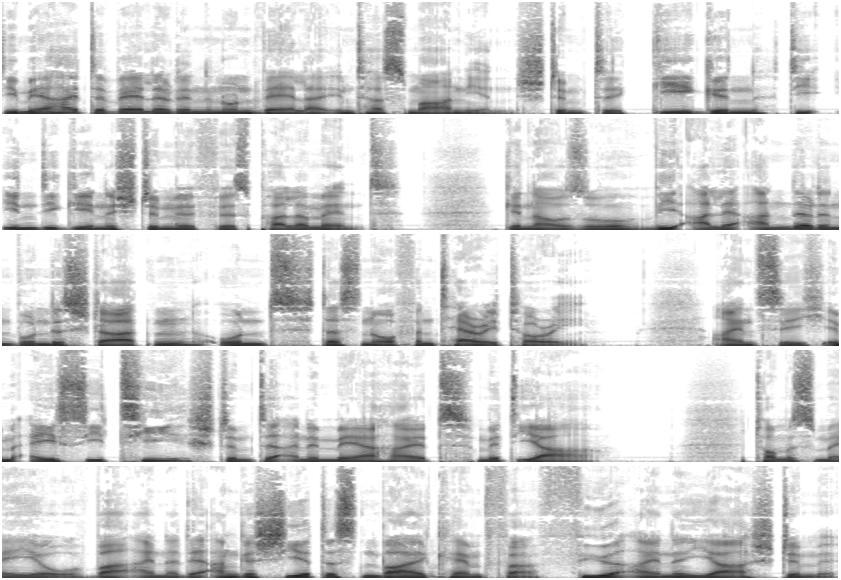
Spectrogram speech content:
Die Mehrheit der Wählerinnen und Wähler in Tasmanien stimmte gegen die indigene Stimme fürs Parlament. Genauso wie alle anderen Bundesstaaten und das Northern Territory. Einzig im ACT stimmte eine Mehrheit mit Ja. Thomas Mayo war einer der engagiertesten Wahlkämpfer für eine Ja-Stimme.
